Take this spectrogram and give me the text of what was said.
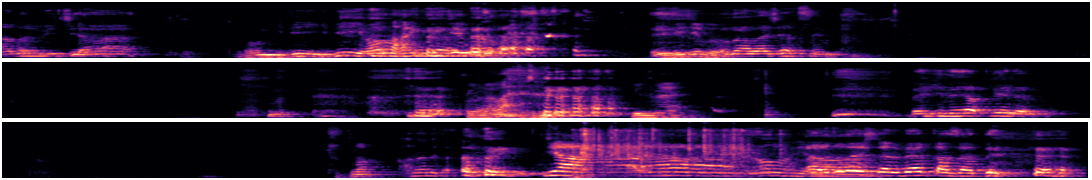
Alamayacağım. Oğlum gidiyor gidiyor. Vallahi gidecek bu. Gidici bu. Onu alacaksın. Gülme lan. Gülme. Belki de yapmıyorum. Tutma. Ananı Ya. Oğlum ya. Arkadaşlar ben kazandım.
